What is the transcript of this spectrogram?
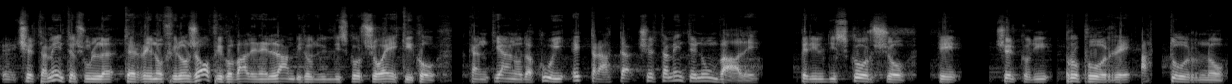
eh, certamente sul terreno filosofico, vale nell'ambito del discorso etico kantiano da cui è tratta, certamente non vale per il discorso che cerco di proporre attorno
